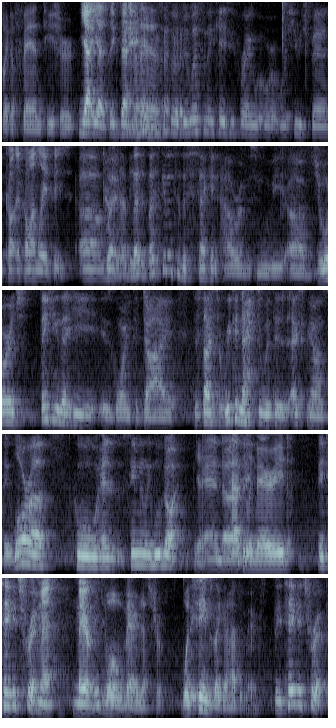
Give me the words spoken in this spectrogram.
like a fan T-shirt. Yeah, yes, exactly. so if you're listening, Casey Frey, we're, we're, we're huge fans. come, come on, late fees. Uh, that'd but be a let, good let's get into the second hour of this movie. Uh, George, thinking that he is going to die, decides to reconnect with his ex fiancee Laura, who has seemingly moved on. Yeah, And uh, happily they, married. they take a trip. Meh, married. Whoa, married. That's true. What Wait. seems like a happy marriage. They take a trip.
